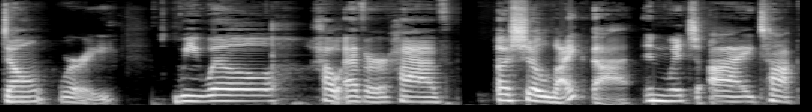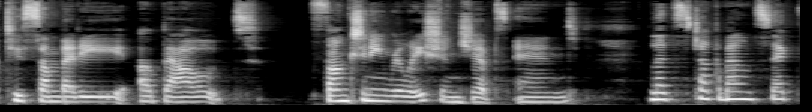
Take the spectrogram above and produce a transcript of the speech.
Don't worry. We will, however, have a show like that in which I talk to somebody about functioning relationships and let's talk about sex,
